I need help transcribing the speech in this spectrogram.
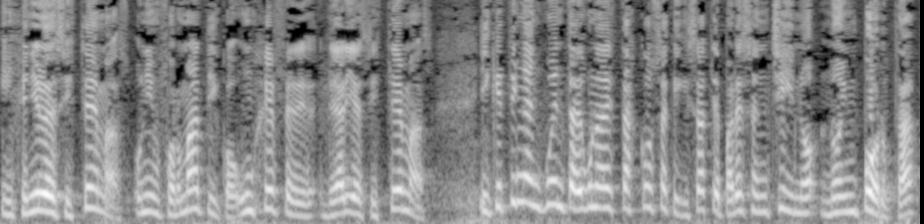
ingeniero de sistemas, un informático, un jefe de, área de sistemas, y que tenga en cuenta alguna de estas cosas que quizás te parecen chino, no importa,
